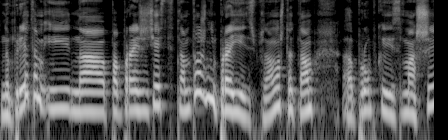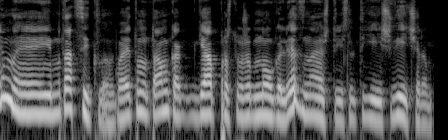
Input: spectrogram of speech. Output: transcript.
Но при этом и на, по проезжей части там тоже не проедешь, потому что там а, пробка из машин и мотоциклов. Поэтому там, как я просто уже много лет знаю, что если ты едешь вечером,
